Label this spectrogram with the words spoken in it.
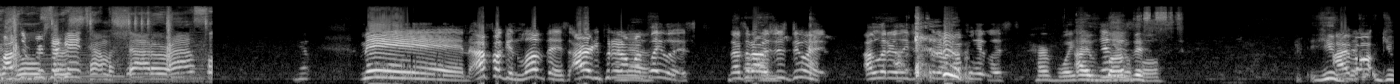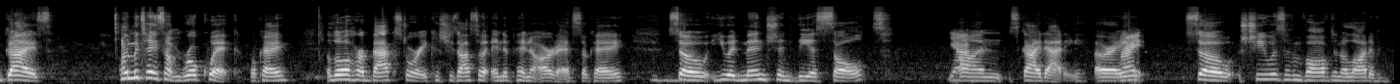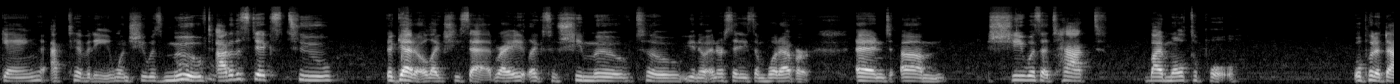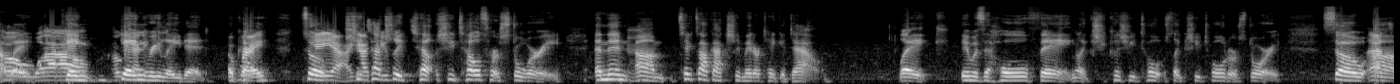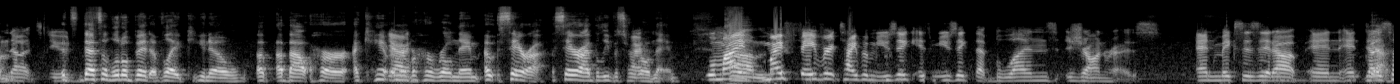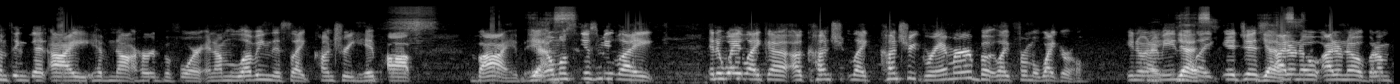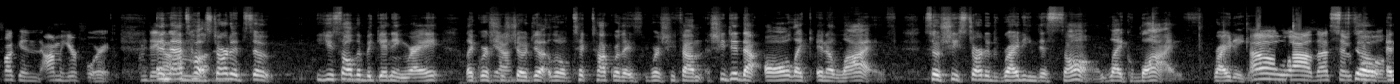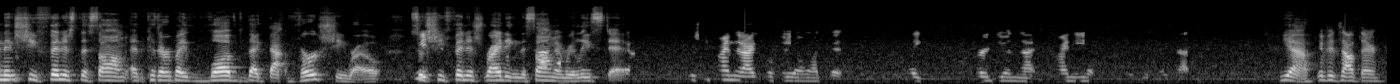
Pause it for a second? Time I shot a rifle. Yep. Man, I fucking love this. I already put it on my playlist. That's what I was just doing. I literally just put it on my playlist. Her voice. I love beautiful. this. You, I've, you guys. Let me tell you something real quick, okay? a little her backstory because she's also an independent artist. Okay, mm-hmm. so you had mentioned the assault yeah. on Sky Daddy. All right, right. So she was involved in a lot of gang activity when she was moved out of the sticks to the ghetto, like she said, right? Like so she moved to you know inner cities and whatever, and um, she was attacked by multiple We'll put it that oh, way. Wow. Gang okay. gang related. Okay. Right. So yeah, yeah, she actually tell she tells her story. And then mm-hmm. um TikTok actually made her take it down. Like it was a whole thing. Like she cause she told like she told her story. So that's um nuts, dude. that's a little bit of like, you know, a, about her. I can't yeah. remember her real name. Oh, Sarah. Sarah, I believe is her real name. Well, my um, my favorite type of music is music that blends genres and mixes it up and it does yeah. something that I have not heard before. And I'm loving this like country hip hop vibe. Yes. It almost gives me like in a way like a, a country like country grammar, but like from a white girl. You know right. what I mean? Yes. Like it just yes. I don't know, I don't know, but I'm fucking I'm here for it. And that's how it mm-hmm. started. So you saw the beginning, right? Like where she yeah. showed you that little TikTok where they where she found she did that all like in a live. So she started writing this song like live writing. It. Oh wow, that's so, so cool. And then she finished the song, and because everybody loved like that verse she wrote, so we she should, finished writing the song and released it. We should find that actual video and watch it, like her doing that tiny. Like that. Yeah, if it's out there.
